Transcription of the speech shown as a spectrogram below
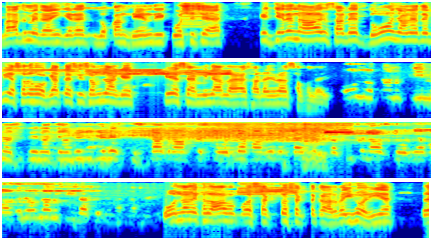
ਮਾਧਿਅਮ ਰਾਹੀਂ ਜਿਹੜਾ ਲੋਕਾਂ ਨੂੰ ਦੇਣ ਦੀ ਕੋਸ਼ਿਸ਼ ਹੈ ਕਿ ਜਿਹਦੇ ਨਾਲ ਸਾਡੇ ਦੋ ਜਾਣਿਆਂ ਤੇ ਵੀ ਅਸਰ ਹੋ ਗਿਆ ਤੇ ਅਸੀਂ ਸਮਝਾਂਗੇ ਕਿ ਇਹ ਸੈਮੀਨਾਰ ਲਾਇਆ ਸਾਡਾ ਜਿਹੜਾ ਸਫਲ ਹੈ ਜੀ। ਉਹ ਲੋਕਾਂ ਨੂੰ ਕੀ ਮੈਸੇਜ ਦੇਣਾ ਚਾਹੁੰਦੇ ਜੀ? ਜਿਹੜੇ ਇੰਸਟਾਗ੍ਰਾਮ ਤੇ ਸਟੋਰੀਆਂ ਪਾਉਂਦੇ ਨੇ ਕੱਟੀ ਦੇ ਨਾਲ ਸਟੋਰੀਆਂ ਪਾਉਂਦੇ ਨੇ ਉਹਨਾਂ ਨੂੰ ਕੀ ਮੈਸੇਜ ਦੇਣਾ ਚਾਹੁੰਦੇ ਉਹਨਾਂ ਦੇ ਖਿਲਾਫ ਸਖਤ ਤੋਂ ਸਖਤ ਕਾਰਵਾਈ ਹੋ ਰਹੀ ਹੈ। ਤੇ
